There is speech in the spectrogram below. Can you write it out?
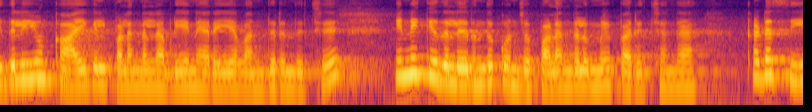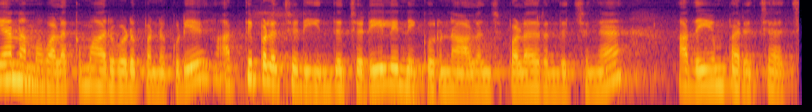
இதுலேயும் காய்கள் பழங்கள் அப்படியே நிறைய வந்துருந்துச்சு. இன்றைக்கி இதிலிருந்து கொஞ்சம் பழங்களுமே பறிச்சங்க. கடைசியாக நம்ம வழக்கமாக அறுவடை பண்ணக்கூடிய அத்திப்பழ செடி இந்த செடியில் இன்றைக்கி ஒரு நாலஞ்சு பழம் இருந்துச்சுங்க. அதையும் பறிச்சாச்சு.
